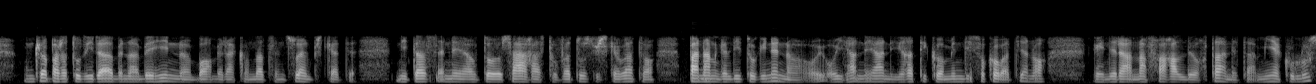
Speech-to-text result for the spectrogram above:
untsa paratu dira, bena behin, bo, berak ondatzen zuen, piskat, nitaz, ene auto zaharraz trufatuz, piskat bat, panan gelditu ginen, oi hanean, irratiko mendizoko batean, no, gainera nafar alde hortan, eta miak uluz,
